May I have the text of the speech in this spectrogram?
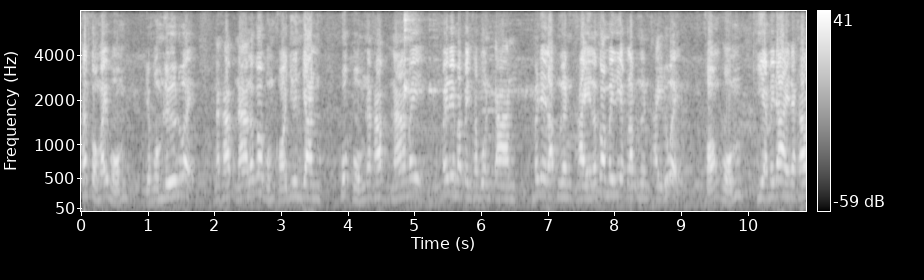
ท่านส่งมาให้ผม เดี๋ยวผมลื้อด้วยนะครับนะแล้วก็ผมขอยืนยัน พวกผมนะครับนะไม่ไม่ได้มาเป็นขบวนการ ไม่ได้รับเงินใครแล้วก็ไม่เรียกรับเงินใครด้วย ของผมเคลียร์ไม่ได้นะครับ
